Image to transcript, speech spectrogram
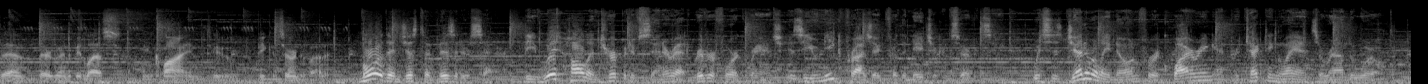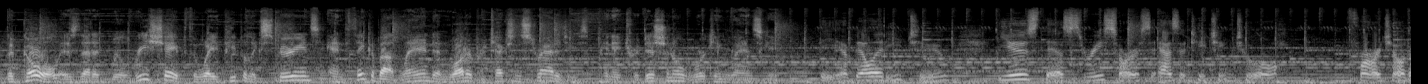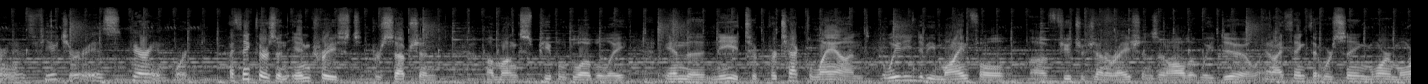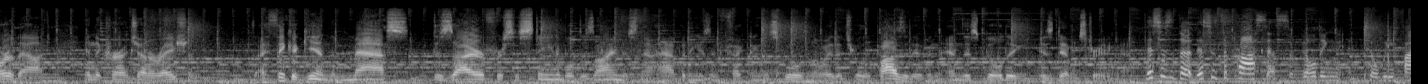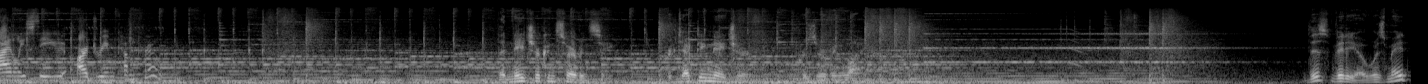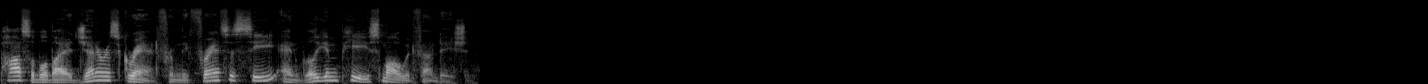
then they're going to be less inclined to be concerned about it. More than just a visitor center, the Whit Hall Interpretive Center at River Fork Ranch is a unique project for the Nature Conservancy, which is generally known for acquiring and protecting lands around the world. The goal is that it will reshape the way people experience and think about land and water protection strategies in a traditional working landscape. The ability to use this resource as a teaching tool for our children in the future is very important. I think there's an increased perception amongst people globally in the need to protect land. We need to be mindful of future generations and all that we do, and I think that we're seeing more and more of that in the current generation. I think, again, the mass desire for sustainable design that's now happening is infecting the schools in a way that's really positive, and, and this building is demonstrating that. This is the this is the process of building until we finally see our dream come true. The Nature Conservancy, protecting nature, preserving life. This video was made possible by a generous grant from the Francis C. and William P. Smallwood Foundation.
